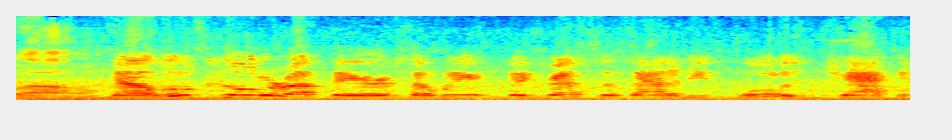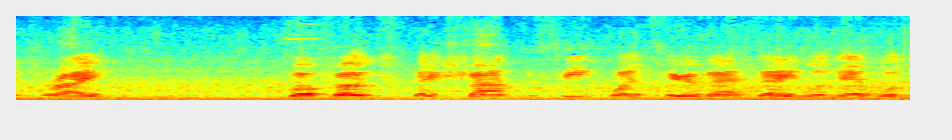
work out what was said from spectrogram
Wow. Now, a little cooler up there, so we they dressed us out in these woolen jackets, right? Well, folks, they shot the sequence here that day when it was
